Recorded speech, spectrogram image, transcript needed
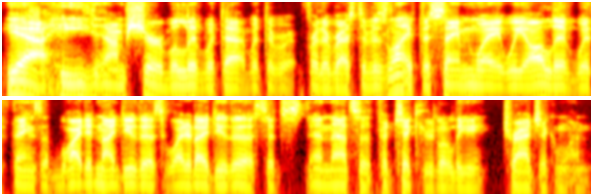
Yeah, he I'm sure will live with that with the for the rest of his life. The same way we all live with things. Why didn't I do this? Why did I do this? It's and that's a particularly tragic one.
